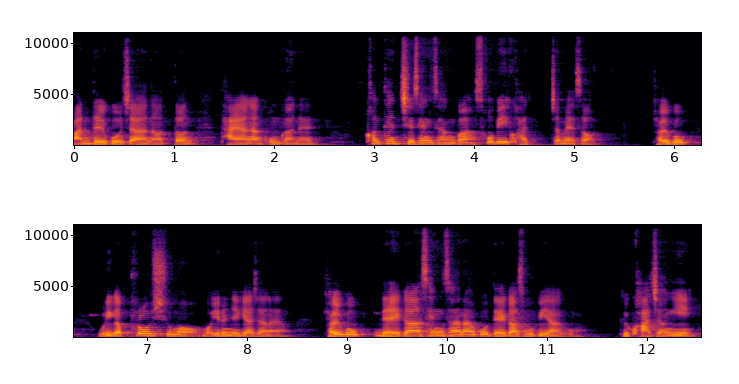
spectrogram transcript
만들고자 하는 어떤 다양한 공간을 컨텐츠 생산과 소비 관점에서 결국 우리가 프로슈머 뭐 이런 얘기 하잖아요. 결국 내가 생산하고 내가 소비하고 그 과정이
